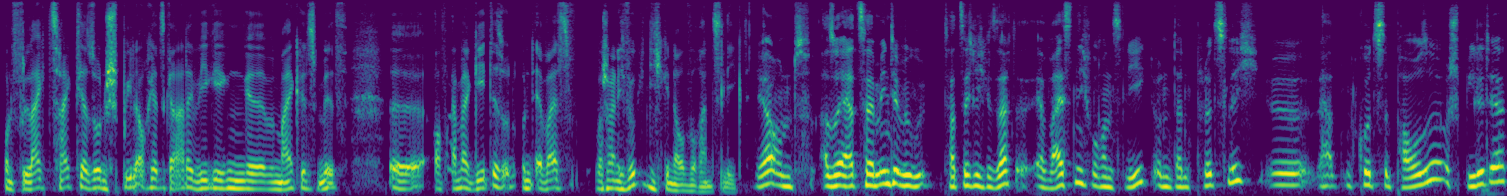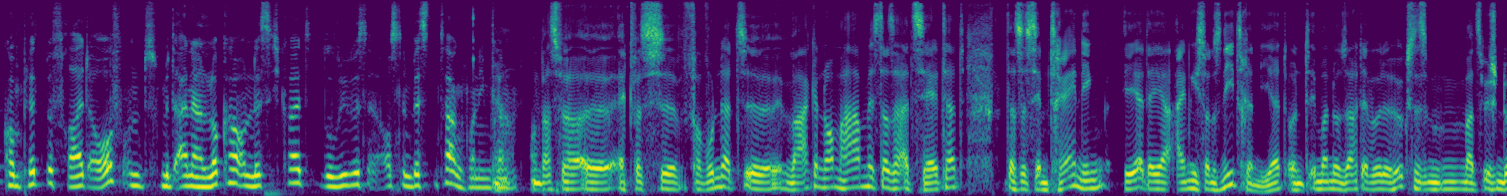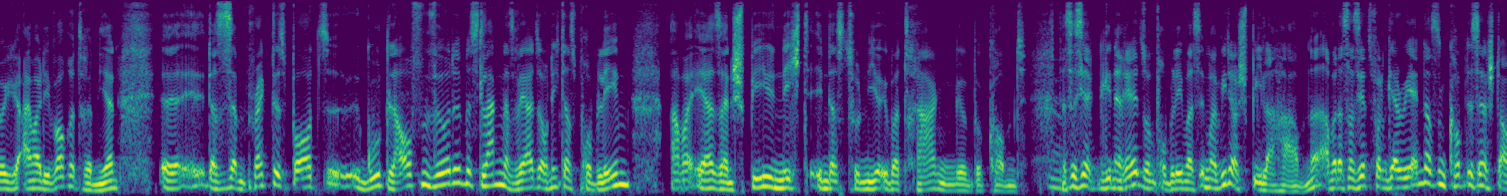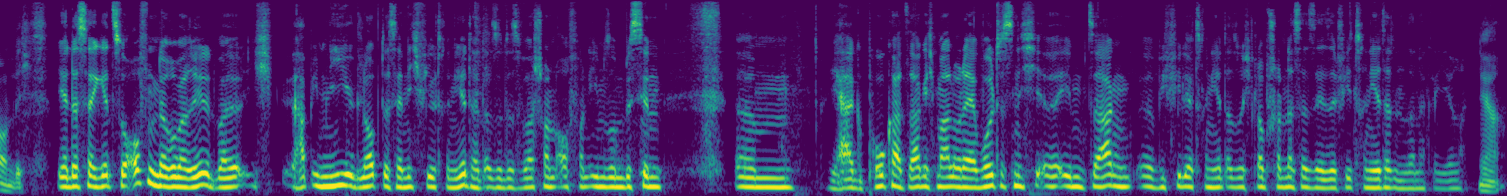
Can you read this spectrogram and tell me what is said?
Und vielleicht zeigt ja so ein Spiel auch jetzt gerade wie gegen äh, Michael Smith, äh, auf einmal geht es und, und er weiß wahrscheinlich wirklich nicht genau, woran es liegt. Ja, und also er hat ja im Interview tatsächlich gesagt, er weiß nicht, woran es liegt und dann plötzlich äh, hat eine kurze Pause, spielt er komplett befreit auf und mit einer Locker und Lässigkeit, so wie wir es aus den besten Tagen von ihm kennen. Ja. Und was wir äh, etwas äh, verwundert äh, wahrgenommen haben, ist, dass er erzählt hat, dass es im Training, er, der ja eigentlich sonst nie trainiert und immer nur sagt, er würde höchstens mal zwischendurch einmal die Woche trainieren, äh, dass es am Practice Board äh, gut laufen würde bislang. Das wäre also auch nicht das Problem, aber er sein Spiel nicht in das Turnier übertragen äh, bekommt. Ja. Das ist ja generell so ein Problem, was immer wieder Spieler haben. Ne? Aber dass das jetzt von Gary Anderson kommt, ist erstaunlich. Ja, dass er jetzt so offen darüber redet, weil ich habe ihm nie geglaubt, dass er nicht viel trainiert hat. Also das war schon auch von ihm so ein bisschen ähm, ja gepokert, sage ich mal, oder er wollte es nicht äh, eben sagen, äh, wie viel er trainiert. Also ich glaube schon, dass er sehr, sehr viel trainiert hat in seiner Karriere. Ja.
